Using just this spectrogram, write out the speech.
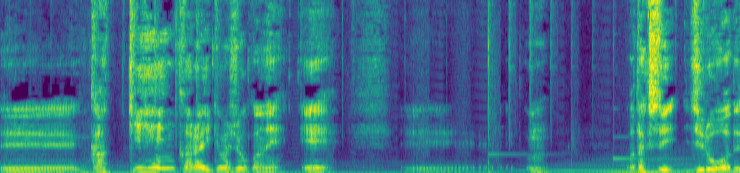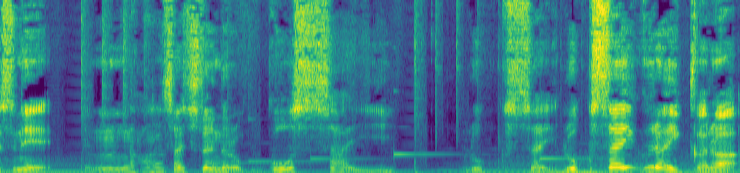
えー、楽器編から行きましょうかね。えええー、うん。私、ジローはですね、何歳って言ったらいいんだろう ?5 歳 ?6 歳 ?6 歳ぐらいから、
